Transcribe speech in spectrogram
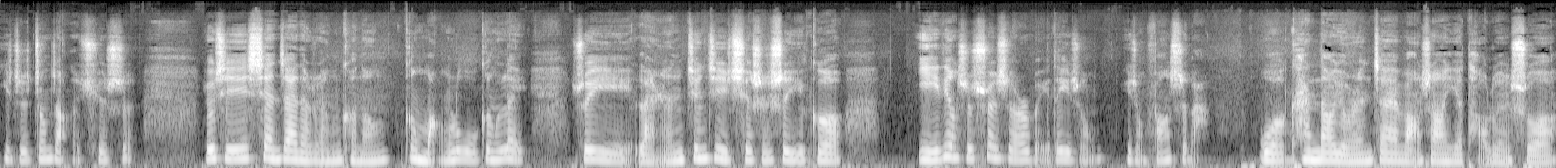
一直增长的趋势。尤其现在的人可能更忙碌、更累，所以懒人经济其实是一个一定是顺势而为的一种一种方式吧。我看到有人在网上也讨论说，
